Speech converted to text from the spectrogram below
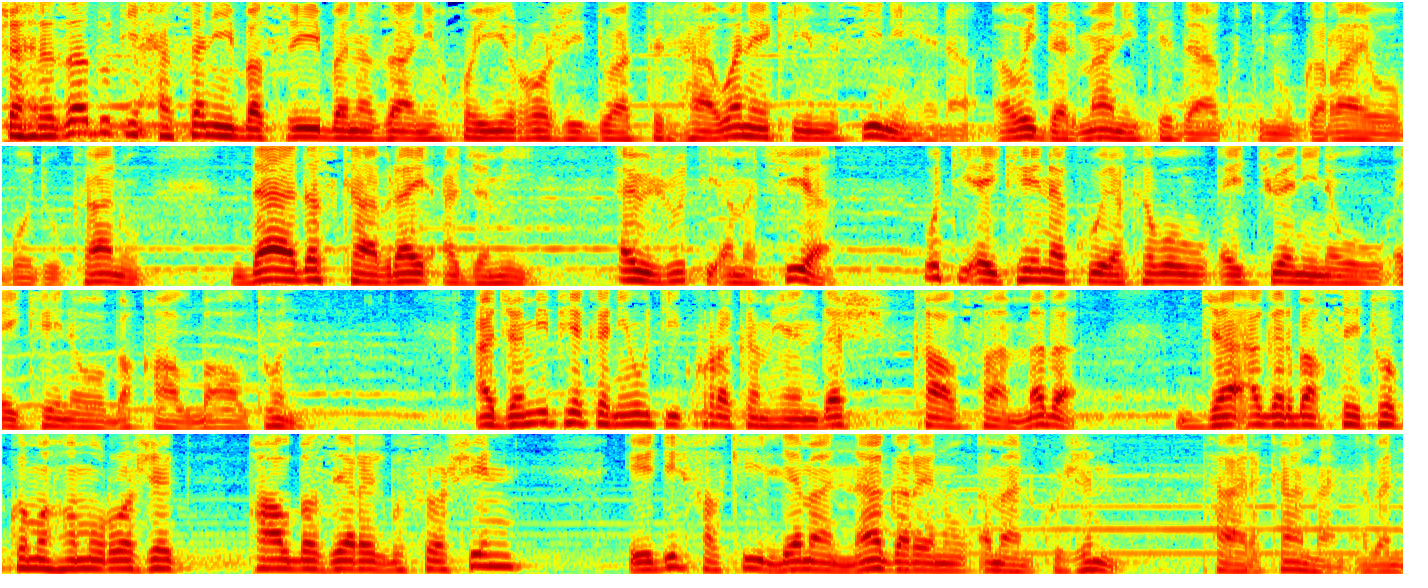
شەهرەزاد وتی حەسەنی بەسری بە نەزانی خۆی ڕۆژی دواتر هاوەنێکی مسینی هێنا ئەوەی دەرمانی تێدا کوتن و گەڕایەوە بۆ دوکان و دا دەست کابرای ئەجەمی ئەوی ژووتی ئەمە چییە؟ وتی ئەیکەینە کوورەکەەوە و ئەی توێنینەوە و ئەیکەینەوە بە قاڵ بە ئاڵتون. عەجەمی پێکەنی وتی کوڕەکەم هێندەش کاڵفە مەبە جا ئەگەر بە قسەی تۆ بکەمە هەموو ڕۆژێک قاڵ بە زێڕێک بفرۆشین ئێدی خەڵکی لێمان ناگەڕێن و ئەمان کوژن پارەکانمان ئەبن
